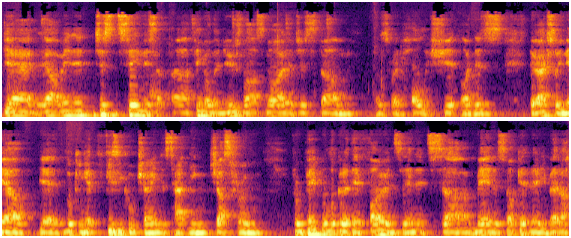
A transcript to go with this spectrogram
Yeah, yeah. I mean, it, just seeing this uh, thing on the news last night, it just um, I just went, holy shit! Like, there's they're actually now, yeah, looking at physical change that's happening just from from people looking at their phones, and it's uh, man, it's not getting any better.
